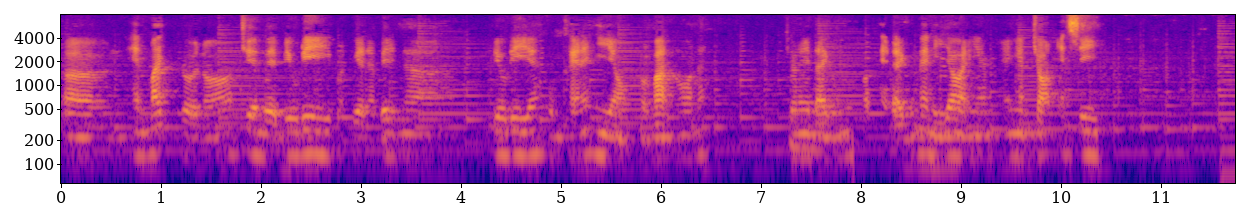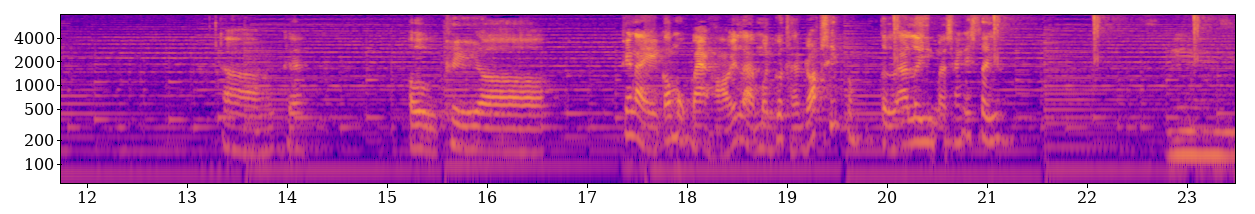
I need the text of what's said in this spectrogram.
uh, handmade rồi nó chuyên về beauty. Đặc biệt là bên uh, beauty ấy, cũng khá là nhiều nổi bật luôn đấy cho nên đấy cũng có thể đấy cũng là lý do anh em anh em chọn SC à, ok. Ừ thì uh, cái này có một bạn hỏi là mình có thể dropship không? Từ Ali mà sang SC uhm,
